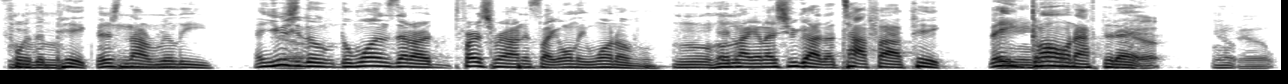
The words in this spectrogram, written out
for the mm-hmm. pick. There's not really, and usually the, the ones that are first round, it's like only one of them. And like, unless you got a top five pick, they gone after that. Yep. Yep. Yep.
